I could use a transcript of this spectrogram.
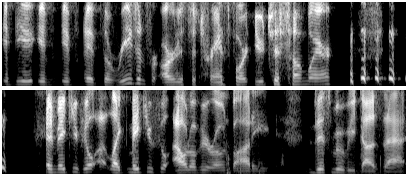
if the if if if the reason for art is to transport you to somewhere and make you feel like make you feel out of your own body, this movie does that.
